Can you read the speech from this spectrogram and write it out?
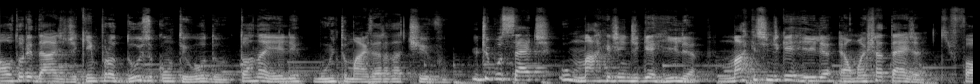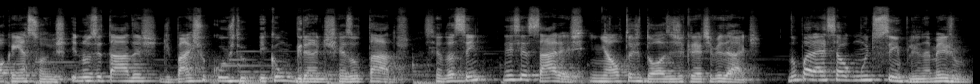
autoridade de quem produz o conteúdo torna ele muito mais atrativo. E o tipo 7, o marketing de guerrilha. Marketing de guerrilha é uma estratégia que foca em ações inusitadas, de baixo custo e com grandes resultados, sendo assim necessárias em altas doses de criatividade. Não parece algo muito simples, não é mesmo?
